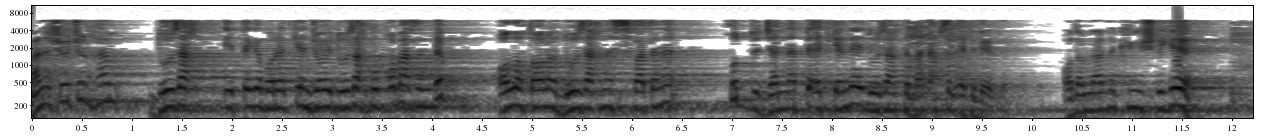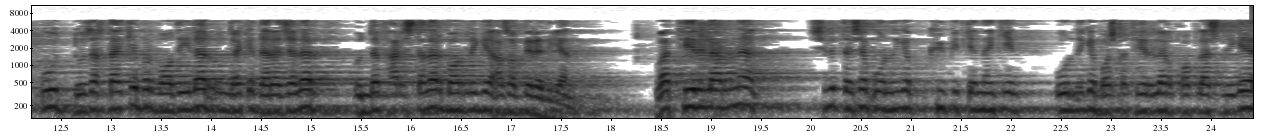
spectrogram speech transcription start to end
Mana shu uchun ham do'zax ertaga borayotgan joyi do'zax bo'lib qolmasin deb alloh taolo do'zaxni sifatini xuddi jannatda aytganday do'zaxni batafsil aytib berdi. Odamlarni kuyishligi u do'zaxdagi bir vodiylar undagi darajalar unda farishtalar borligi azob beradigan va terilarini shilib tashlab o'rniga kuyib ketgandan keyin o'rniga boshqa terilar qoplashligi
